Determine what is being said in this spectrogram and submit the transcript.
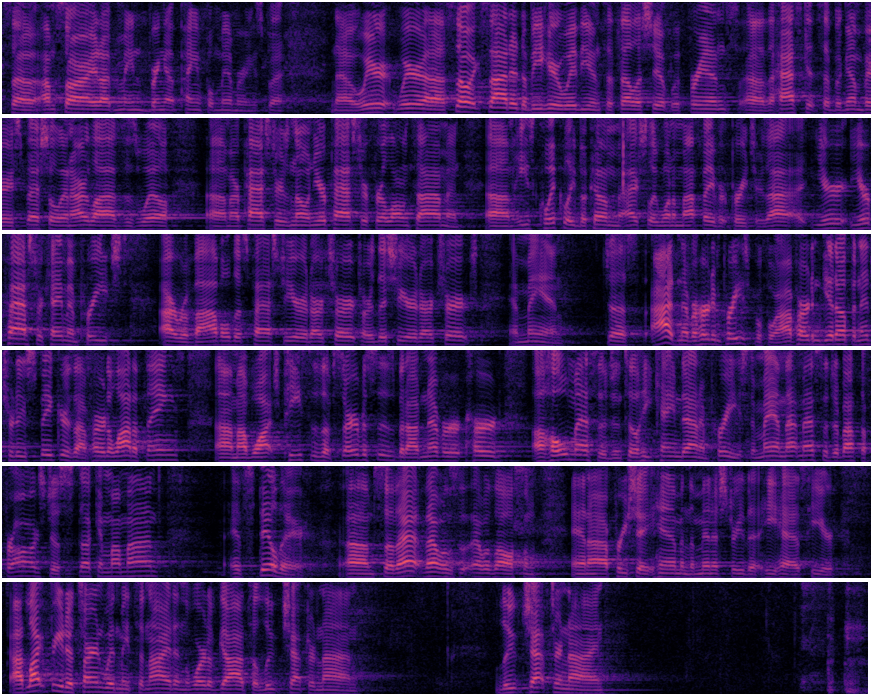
So I'm sorry, I didn't mean to bring up painful memories, but no, we're, we're uh, so excited to be here with you and to fellowship with friends. Uh, the Haskets have become very special in our lives as well. Um, our pastor has known your pastor for a long time, and um, he's quickly become actually one of my favorite preachers. I, your, your pastor came and preached our revival this past year at our church, or this year at our church, and man, just I'd never heard him preach before. I've heard him get up and introduce speakers. I've heard a lot of things. Um, I've watched pieces of services, but I've never heard a whole message until he came down and preached. And man, that message about the frogs just stuck in my mind. It's still there. Um, so that that was that was awesome, and I appreciate him and the ministry that he has here. I'd like for you to turn with me tonight in the Word of God to Luke chapter nine. Luke chapter nine.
